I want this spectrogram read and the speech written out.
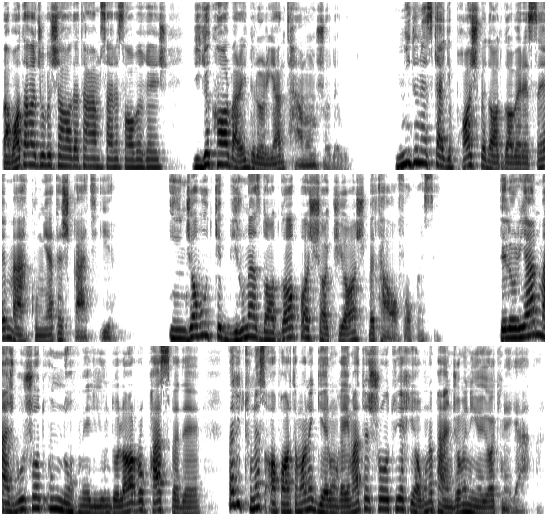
و با توجه به شهادت همسر سابقش دیگه کار برای دلوریان تموم شده بود. می‌دونست که اگه پاش به دادگاه برسه محکومیتش قطعیه. اینجا بود که بیرون از دادگاه با شاکیاش به توافق رسید. دلوریان مجبور شد اون 9 میلیون دلار رو پس بده ولی تونست آپارتمان گرون قیمتش رو توی خیابون پنجم نیویورک نگه داره.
